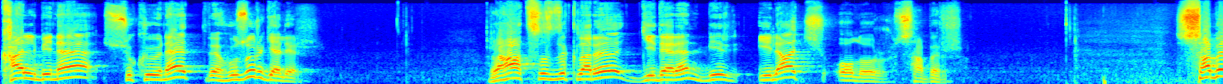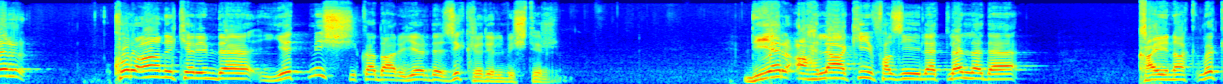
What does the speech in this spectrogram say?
Kalbine sükunet ve huzur gelir. Rahatsızlıkları gideren bir ilaç olur sabır. Sabır Kur'an-ı Kerim'de 70 kadar yerde zikredilmiştir. Diğer ahlaki faziletlerle de kaynaklık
